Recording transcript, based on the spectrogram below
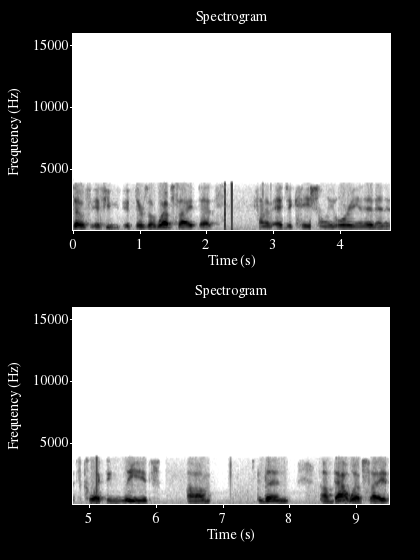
so if, if you if there's a website that's kind of educationally oriented and it's collecting leads, um, then um, that website,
